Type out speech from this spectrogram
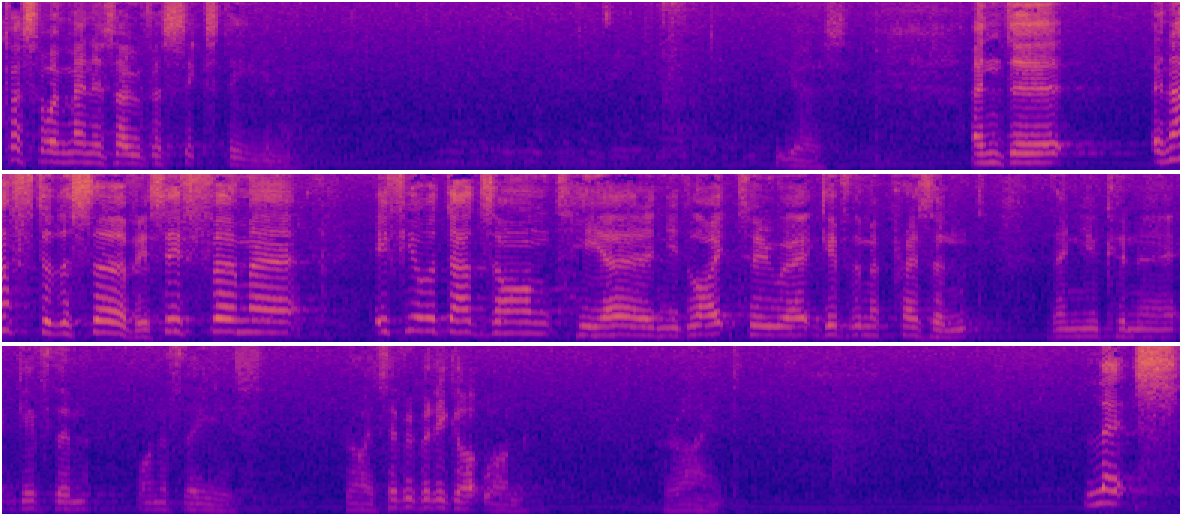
classify men as over 16? Yes. And, and after the service, if, um, if your dads aren't here and you'd like to give them a present, then you can give them one of these. Right, everybody got one? Right. Let's,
